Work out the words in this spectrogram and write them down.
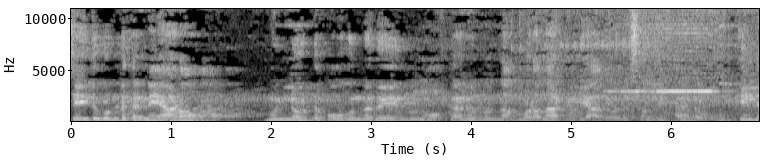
ചെയ്തുകൊണ്ട് തന്നെയാണോ മുന്നോട്ട് പോകുന്നത് എന്ന് നോക്കാനൊന്നും നമ്മുടെ നാട്ടിൽ യാതൊരു സംവിധാനവും ഇല്ല.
